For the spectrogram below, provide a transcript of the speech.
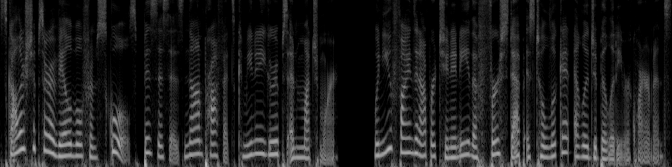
Scholarships are available from schools, businesses, nonprofits, community groups, and much more. When you find an opportunity, the first step is to look at eligibility requirements.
